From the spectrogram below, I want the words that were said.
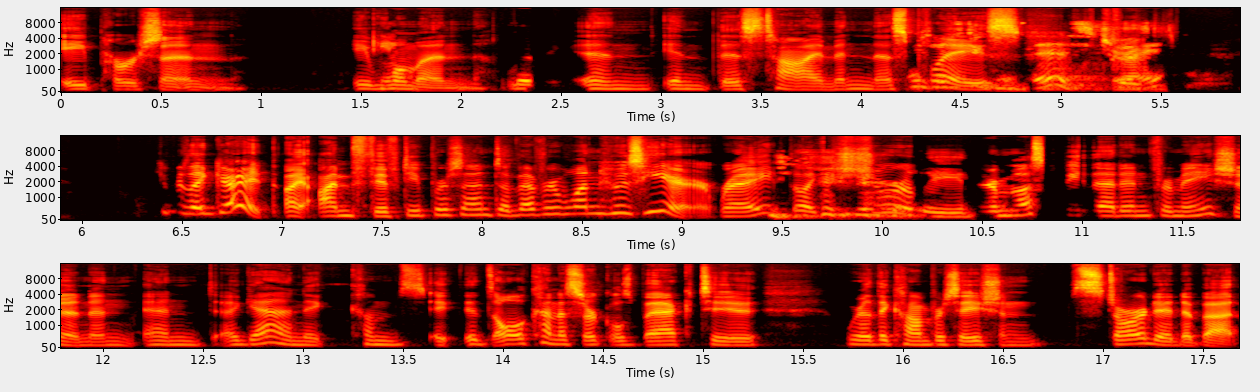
a person, a yeah. woman living in in this time in this place. Exist, right? You'd be like, right, I, I'm fifty percent of everyone who's here, right? Like, surely there must be that information. And and again, it comes, it, it all kind of circles back to where the conversation started about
